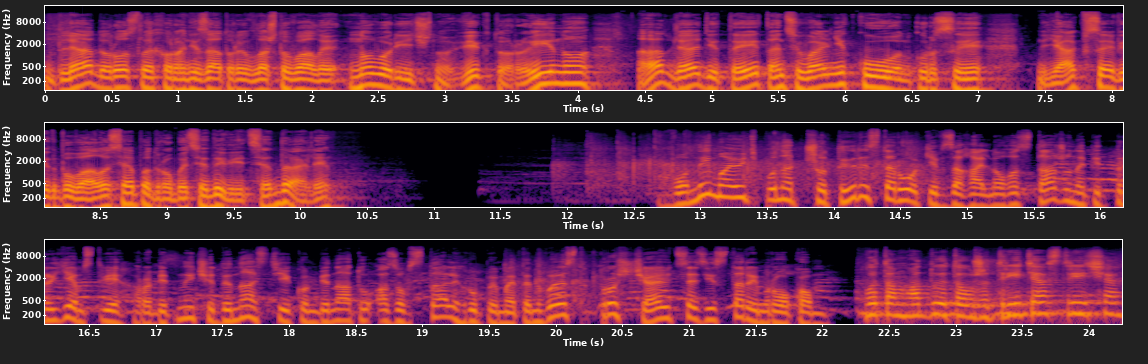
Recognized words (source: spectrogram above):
Для дорослих організатори влаштували новорічну вікторину, а для дітей танцювальні конкурси. Як все відбувалося, подробиці дивіться далі. Вони мають понад 400 років загального стажу на підприємстві. Робітничі династії комбінату Азовсталь групи Метинвест прощаються зі старим роком. В этом году это уже третья встреча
